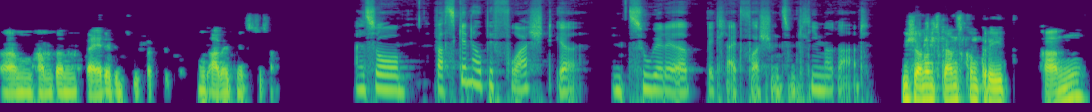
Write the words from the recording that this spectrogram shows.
ähm, haben dann beide den Zuschlag bekommen und arbeiten jetzt zusammen. Also Was genau beforscht ihr im Zuge der Begleitforschung zum Klimarat? Wir schauen uns ganz konkret an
